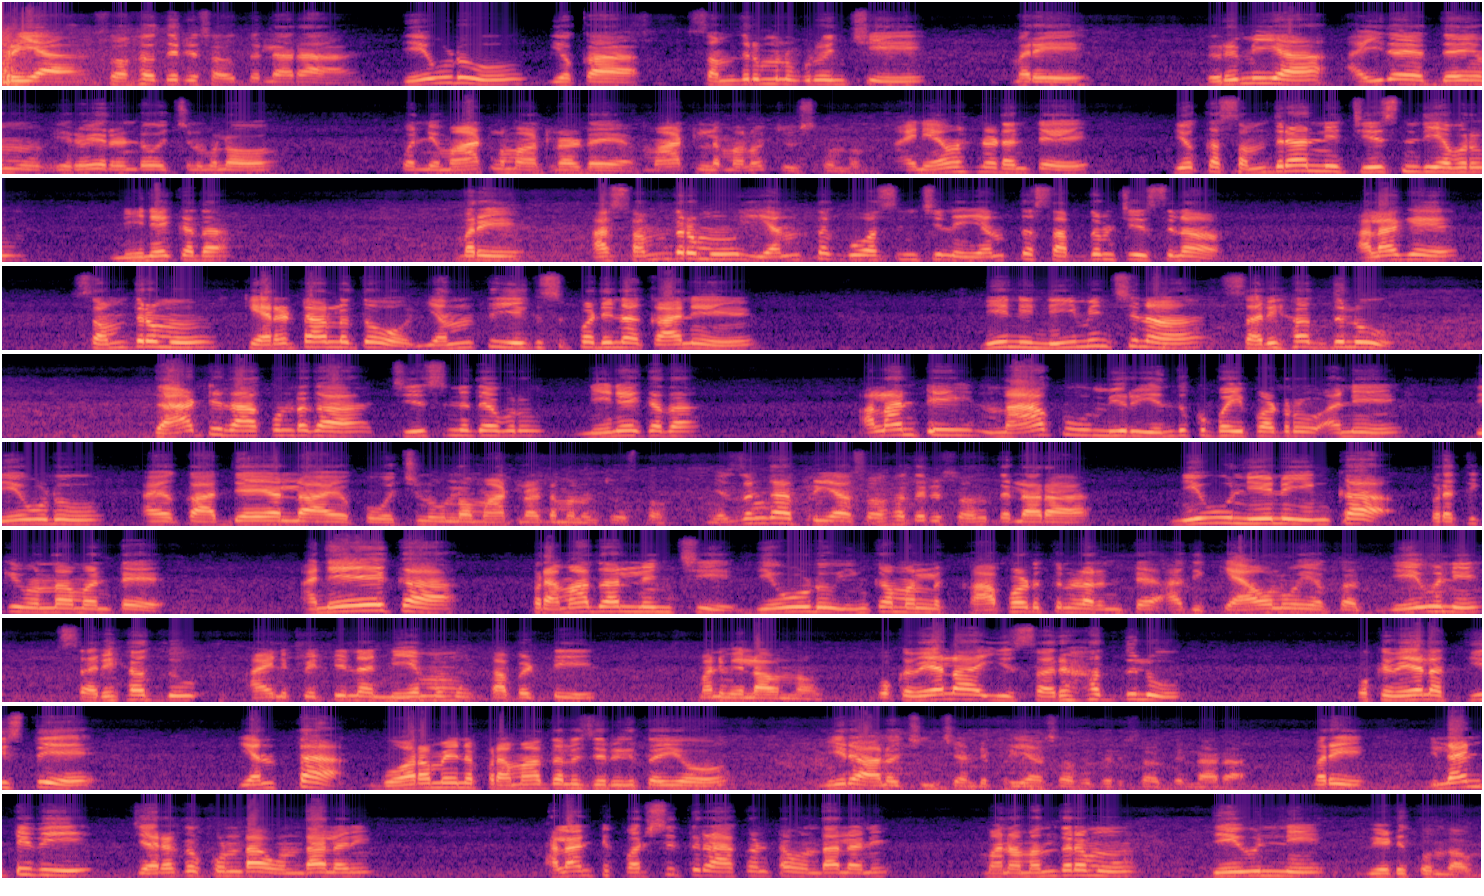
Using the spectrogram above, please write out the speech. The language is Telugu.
ప్రియ సహోదరి సహోదరులారా దేవుడు ఈ యొక్క సముద్రమును గురించి మరి ఇరిమియా ఐదో అధ్యాయం ఇరవై రెండో వచనంలో కొన్ని మాటలు మాట్లాడే మాటలు మనం చూసుకుందాం. ఆయన ఏమంటున్నాడంటే ఈ యొక్క సముద్రాన్ని చేసింది ఎవరు? నేనే కదా. మరి ఆ సముద్రము ఎంత ఘోషించిన ఎంత శబ్దం చేసినా అలాగే సముద్రము కెరటాలతో ఎంత ఎగిసిపడినా కానీ నేను నియమించిన సరిహద్దులు దాటి రాకుండా చేసినది ఎవరు? నేనే కదా. అలాంటి నాకు మీరు ఎందుకు భయపడరు అని దేవుడు ఆ యొక్క అధ్యాయాల్లో ఆ యొక్క వచనంలో మాట్లాడడం మనం చూస్తాం. నిజంగా ప్రియ సహోదరి సహోదరులారా నీవు నేను ఇంకా బ్రతికి ఉన్నామంటే అనేక ప్రమాదాల నుంచి దేవుడు ఇంకా మనల్ని కాపాడుతున్నాడంటే అది కేవలం ఈ యొక్క దేవుని సరిహద్దు ఆయన పెట్టిన నియమము కాబట్టి మనం ఇలా ఉన్నాం. ఒకవేళ ఈ సరిహద్దులు ఒకవేళ తీస్తే ఎంత ఘోరమైన ప్రమాదాలు జరుగుతాయో మీరు ఆలోచించండి ప్రియా సహోదరి సహోదరులారా మరి ఇలాంటివి జరగకుండా ఉండాలని అలాంటి పరిస్థితి రాకుండా ఉండాలని మనమందరము దేవుణ్ణి వేడుకుందాం.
